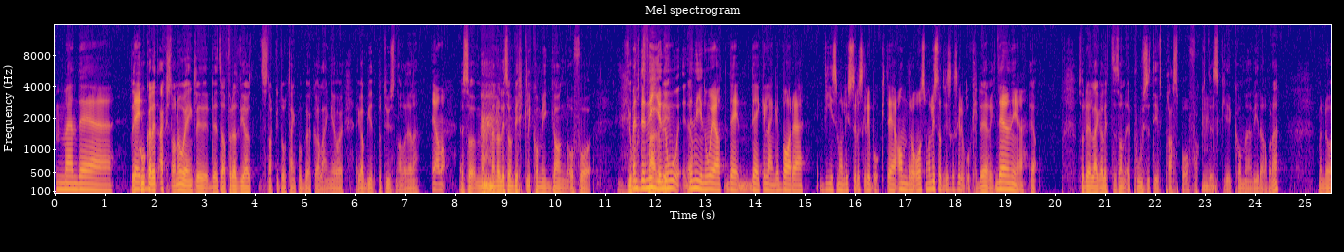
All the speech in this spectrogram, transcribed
men det det Det- koker litt ekstra nå, egentlig. Det, er for at vi har snakket og tenkt på bøker lenge, og jeg har begynt på 1000 allerede. Ja. Så, men, men å liksom virkelig komme i gang og få gjort Men det ferdig det Ja. nye nå er at det, det er ikke lenger bare vi som har lyst til å skrive bok. Det er andre òg som har lyst til at vi skal skrive bok. Det er. Det er det nye. Så det legger litt sånn positivt press på å faktisk Mm. komme videre på det. Men da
